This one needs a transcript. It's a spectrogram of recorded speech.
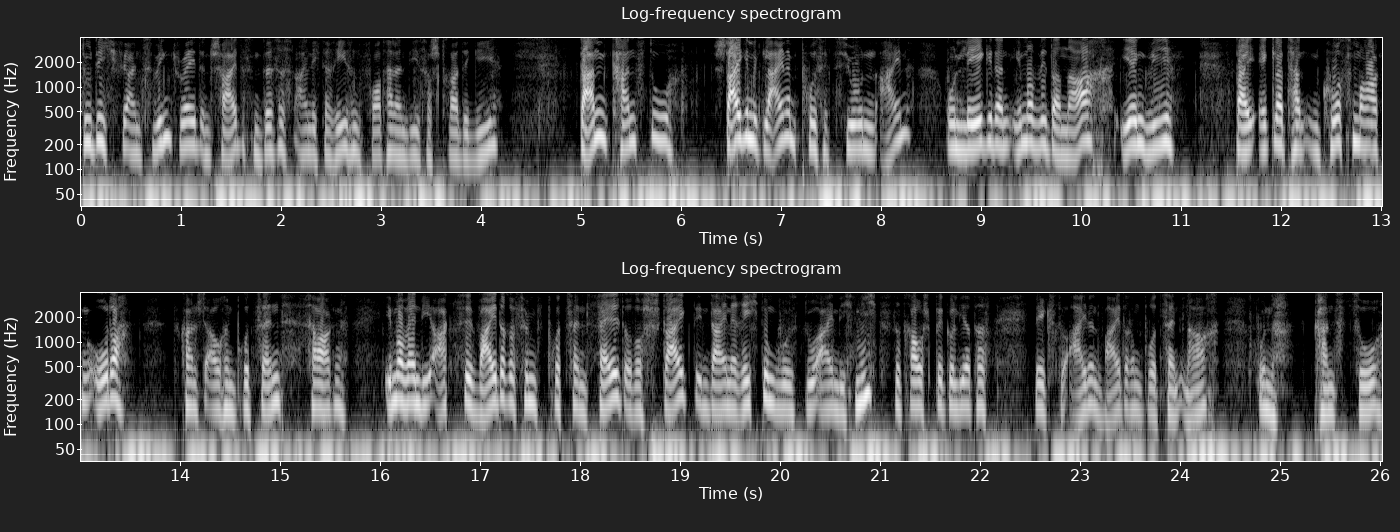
du dich für ein Swing Trade entscheidest, und das ist eigentlich der Riesenvorteil an dieser Strategie, dann kannst du steige mit kleinen Positionen ein und lege dann immer wieder nach, irgendwie bei eklatanten Kursmarken oder du kannst auch in Prozent sagen, immer wenn die Aktie weitere 5% fällt oder steigt in deine Richtung, wo du eigentlich nichts darauf spekuliert hast, legst du einen weiteren Prozent nach und kannst so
